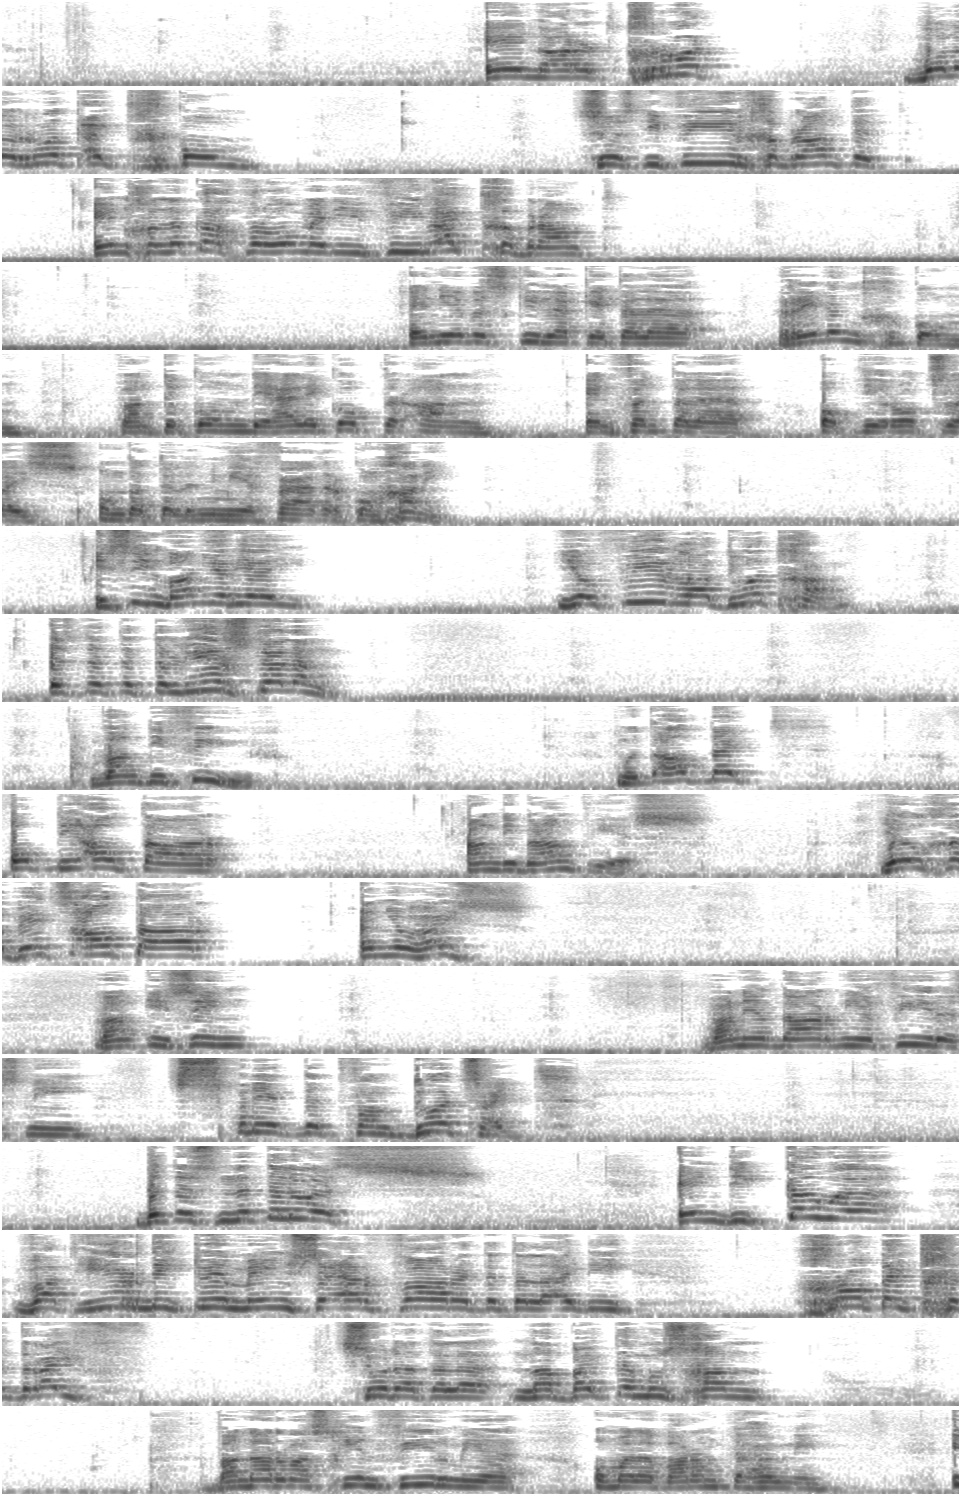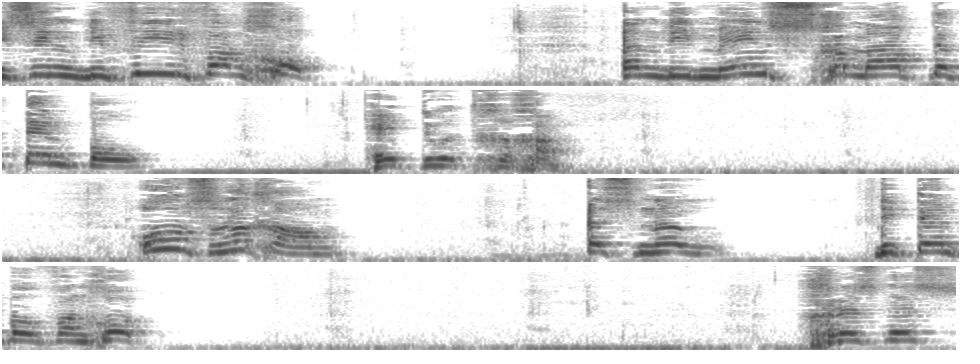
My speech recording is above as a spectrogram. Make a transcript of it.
En daar het groot bolle rook uitgekom soos die vuur gebrand het. En gelukkig vir hom het die vuur uitgebrand. En ewe skielik het hulle redding gekom want toe kom die helikopter aan en vind hulle op die rotslys omdat hulle nie meer verder kon gaan nie. Jy sien wanneer jy jou vuur laat doodgaan, is dit 'n teleurstelling. Want die vuur moet altyd op die altaar aan die brand wees. Jou gebedsaltaar in jou huis. Want u sien wanneer daar nie 'n vuur is nie, spreek dit van doodsheid. Dit is nutteloos. En die koue wat hierdie twee mense ervaar het, het hulle uit die grot uit gedryf sodat hulle na buite moes gaan want daar was geen vuur meer om hulle warm te hou nie. U sien die vuur van God in die mensgemaakte tempel het dood gegaan. Ons liggaam is nou die tempel van God. Christus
